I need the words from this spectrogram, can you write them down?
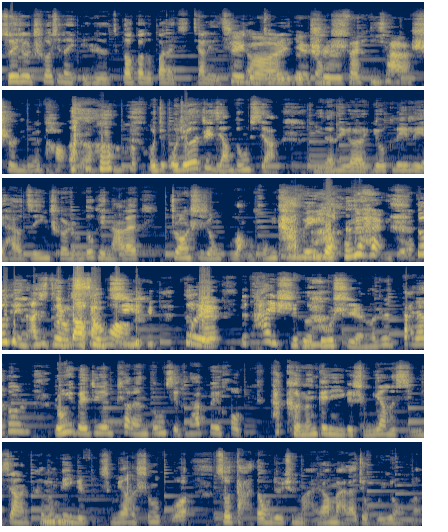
所以这个车现在也是高高的挂在家里的墙上，作个为一个也是在地下室里面躺着。我觉我觉得这几样东西啊，你的那个尤克里里还有自行车什么都可以拿来装饰这种网红咖啡馆，对，都可以拿去做道具。对别，这太适合都市人了。就是大家都容易被这些漂亮的东西和它背后，它可能给你一个什么样的形象，可能给你一个什么样的生活所打动，就去买，然后买来就不用了。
